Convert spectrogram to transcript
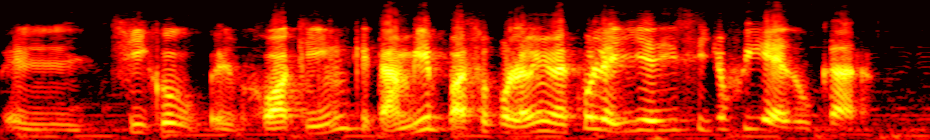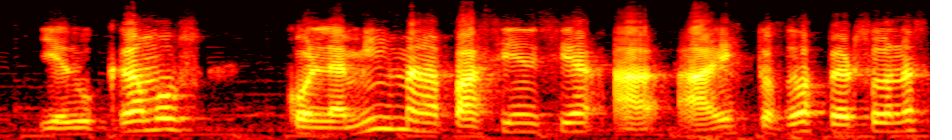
el, chico, el Joaquín, que también pasó por la misma escuela, y ella dice, yo fui a educar. Y educamos con la misma paciencia a, a estos dos personas,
